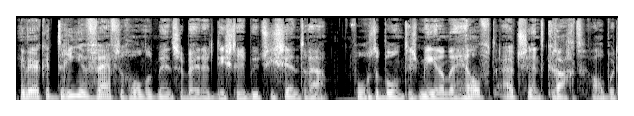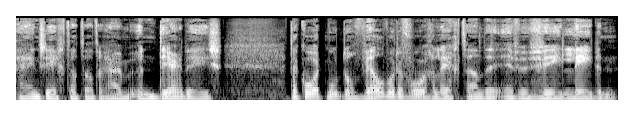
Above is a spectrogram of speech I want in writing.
Er werken 5300 mensen bij de distributiecentra. Volgens de bond is meer dan de helft uitzendkracht. Albert Heijn zegt dat dat ruim een derde is. Het akkoord moet nog wel worden voorgelegd aan de FNV-leden.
